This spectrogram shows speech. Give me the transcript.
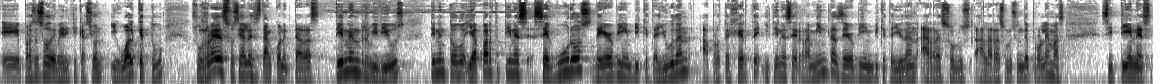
eh, proceso de verificación igual que tú. Sus redes sociales están conectadas, tienen reviews, tienen todo y aparte tienes seguros de Airbnb que te ayudan a protegerte y tienes herramientas de Airbnb que te ayudan a, a la resolución de problemas. Si tienes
